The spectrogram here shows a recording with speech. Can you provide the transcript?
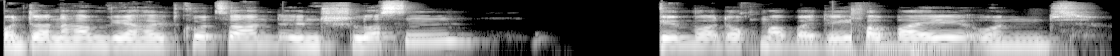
Und dann haben wir halt kurzerhand entschlossen, gehen wir doch mal bei denen vorbei und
